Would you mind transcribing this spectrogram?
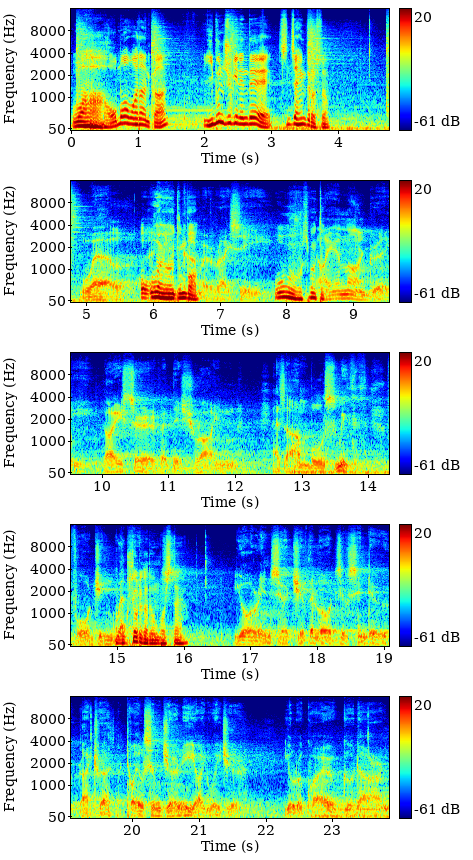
와 어마어마하다니까. 이분 죽이는데 진짜 힘들었어. Well, 오, 와, 야, 눈 봐. Newcomer, I see. 오 힘었다. I am Andre. I serve at this shrine as a humble smith, forging 아, 목소리가 너무 weapons. 멋있다. You're in search of the Lords of Cinder, I trust. A toilsome journey, I'd wager. You'll require good arm.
